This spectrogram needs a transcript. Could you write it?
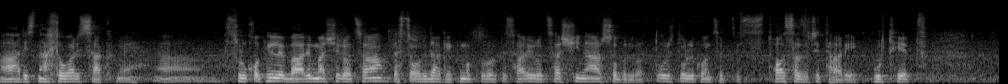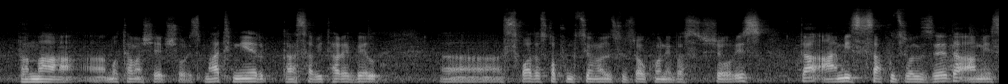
არის ნახევარი საქმე. სრულყოფილება არის მაშინ, როცა და სწორი დაგეგმა კურორტის არის, როცა შინაარსობრივად ტურისტული კონცეფციის თვალსაზრისით არის ურთიერთ ბმა მოთამაშეებს შორის მათ მიერ გასავითარებელ სხვადასხვა ფუნქციონალის უზრაუქონებას შორის და ამის საფუძველზე და ამის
